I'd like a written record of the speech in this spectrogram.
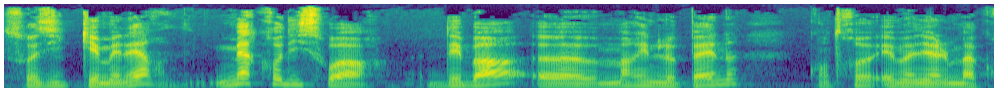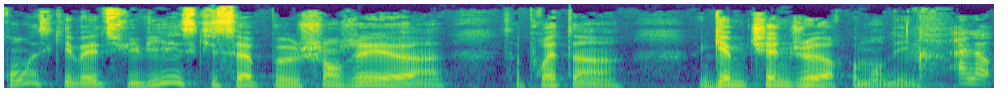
Soisy Kemener, mercredi soir, débat euh, Marine Le Pen contre Emmanuel Macron, est-ce qu'il va être suivi? Est-ce que ça peut changer euh, Ça pourrait être un game changer, comme on dit. Alors,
